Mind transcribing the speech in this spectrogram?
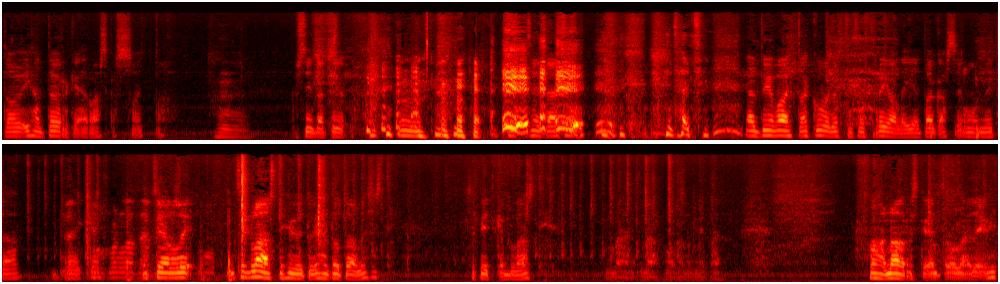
Tuo on ihan törkeä raskas soittaa. Hmm. Siinä täytyy... Siinä täytyy, täytyy, täytyy vaihtaa 16 trioliin ja takas ilman mitään breikkejä. Mut siellä oli, mut se blasti hyytyi ihan totaalisesti. Se pitkä blasti. Mä, en- mä en huomannut mitään. Vähän nauriskelen tuolla eli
